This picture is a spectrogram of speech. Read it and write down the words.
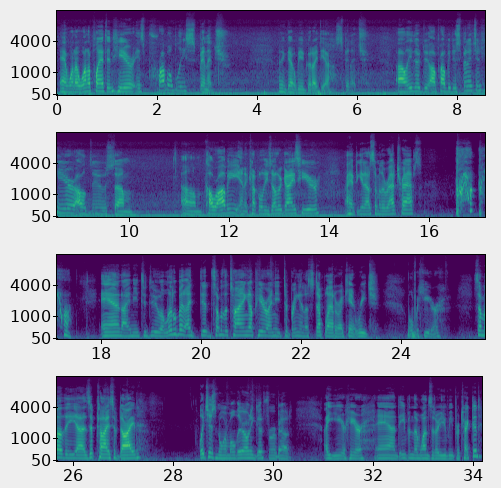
And what I want to plant in here is probably spinach. I think that would be a good idea, spinach. I'll either do, I'll probably do spinach in here. I'll do some um, kohlrabi and a couple of these other guys here. I have to get out some of the rat traps. And I need to do a little bit. I did some of the tying up here. I need to bring in a step ladder. I can't reach over here. Some of the uh, zip ties have died, which is normal. They're only good for about a year here. And even the ones that are UV protected.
